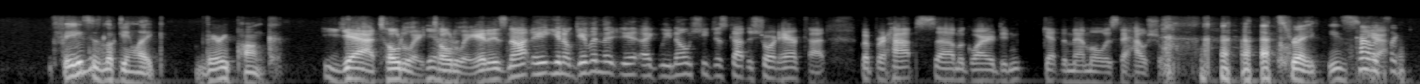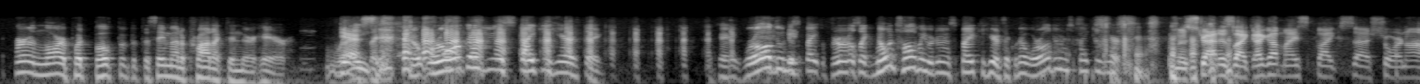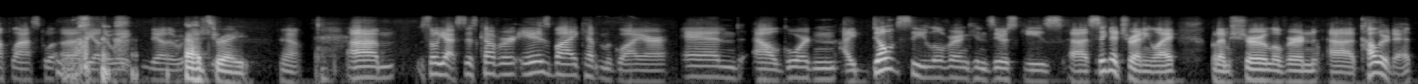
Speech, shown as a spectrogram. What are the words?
Phase is looking like very punk. Yeah, totally, Yeah. totally. It is not, you know, given that, like, we know she just got the short haircut, but perhaps uh, Maguire didn't get the memo as to how short. That's right. He's Kind of Yeah. looks like her and Laura put both put the same amount of product in their hair. right. Yes. Like, no, we're all going to do the spiky hair thing. Okay, we're all doing the spiky. Girls like, no one told me we're doing spiky hair. It's like, no, we're all doing spiky hair. And Strata's like, I got my spikes uh, shorn off last uh, the other week. The other That's issue." right. Yeah. Um, so yes, this cover is by Kevin Maguire and Al Gordon. I don't see Lovern Kindzierski's uh, signature anyway, but I'm sure Lovern uh, colored it.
